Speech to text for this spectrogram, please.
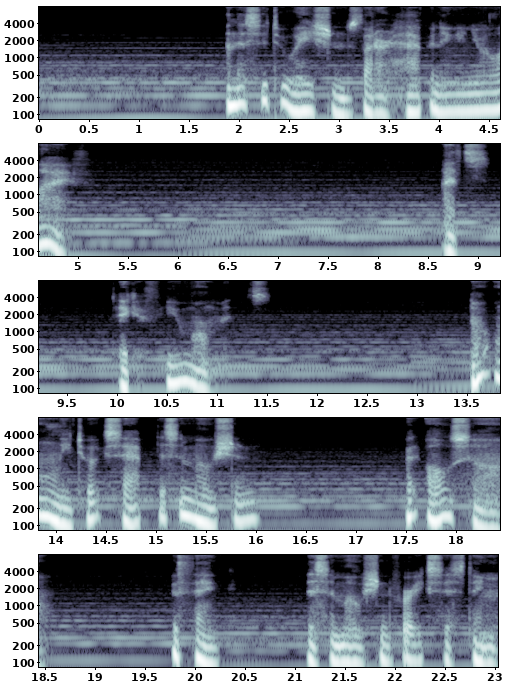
and the situations that are happening in your life. Let's take a few moments not only to accept this emotion, but also to thank this emotion for existing.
